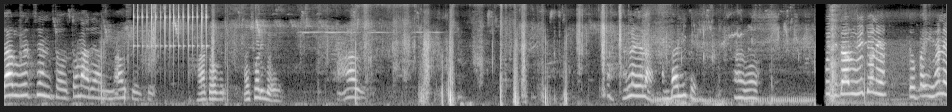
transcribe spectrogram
દારૂ વેચશે ને તો તમારે આમ આવશે. હા તો હવે હવે છોડી દો એને. હાલ, હેલા. બહાર નીકળે કોઈ દારૂ વેચો ને, તો પછી, હે ને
